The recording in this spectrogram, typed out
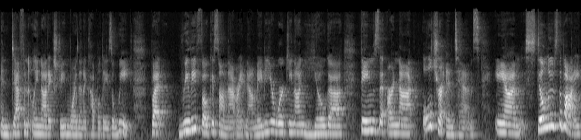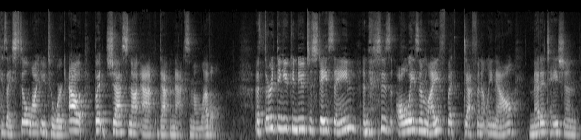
and definitely not extreme more than a couple days a week. But really focus on that right now. Maybe you're working on yoga, things that are not ultra intense and still moves the body because I still want you to work out, but just not at that maximum level. A third thing you can do to stay sane, and this is always in life, but definitely now, meditation.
